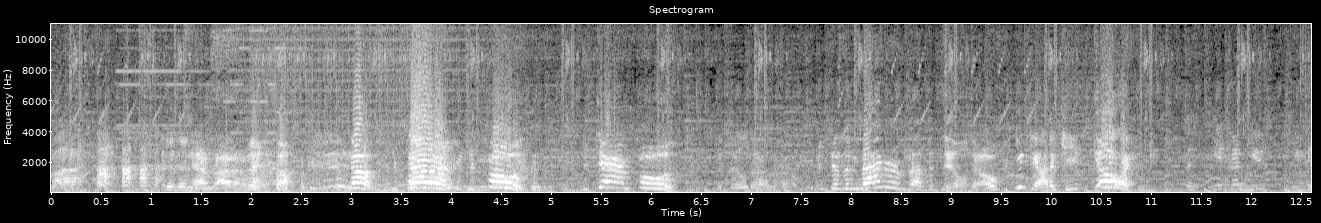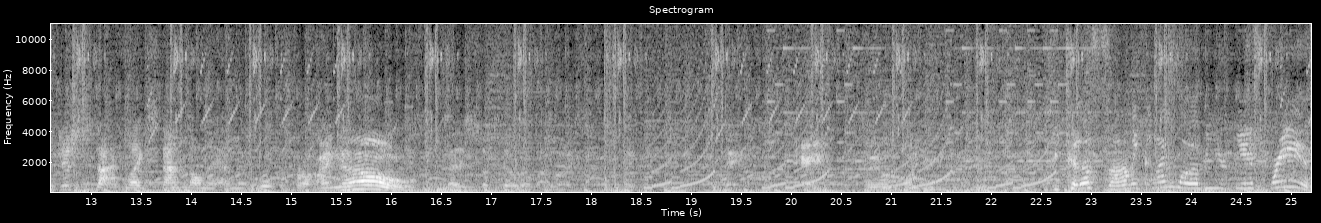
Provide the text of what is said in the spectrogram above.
Uh, Didn't Damn right I No! You found You fool! You damn fool! The dildo though. It doesn't matter about the dildo. You gotta keep going. But you could use, you could just sta like stand on it and then walk across. I know! that is some dildo, by the way. Like, Tails, why do you Because Sonic, I want to be your best friend.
